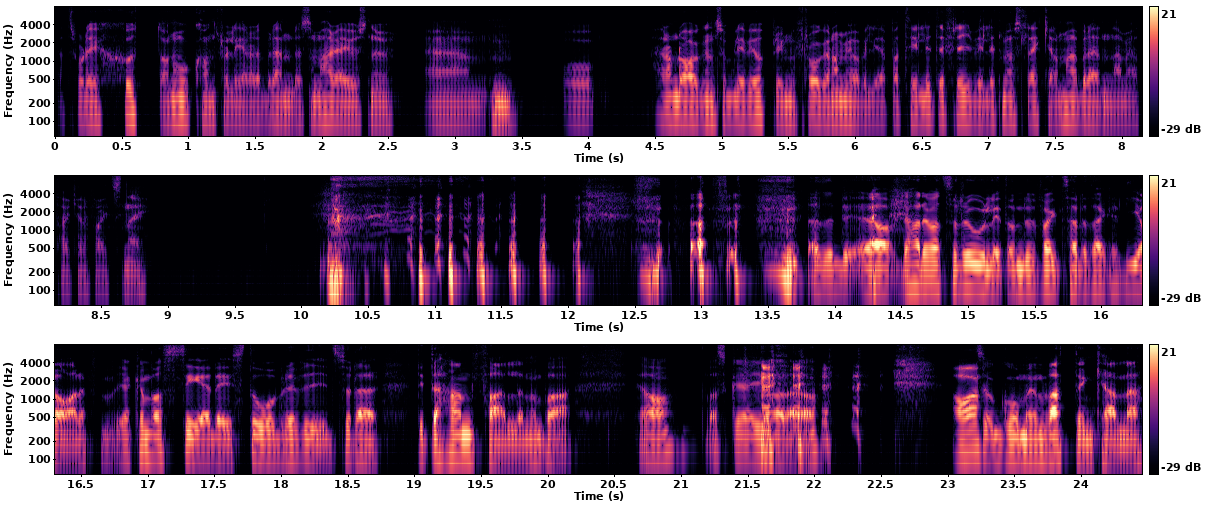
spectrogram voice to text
jag tror det är 17 okontrollerade bränder som härjar just nu. Ehm, Mm. Och häromdagen så blev jag uppringd och frågade om jag ville hjälpa till lite frivilligt med att släcka de här bränderna, men jag tackade faktiskt nej. Alltså, det, ja, det hade varit så roligt om du faktiskt hade tackat ja. Jag kan bara se dig stå bredvid sådär lite handfallen och bara, ja, vad ska jag göra då? Ja, Så gå med en vattenkanna.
